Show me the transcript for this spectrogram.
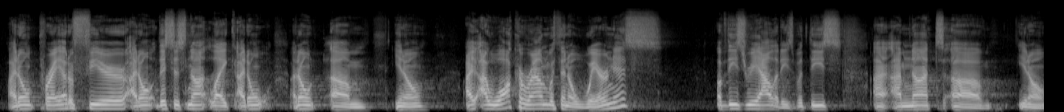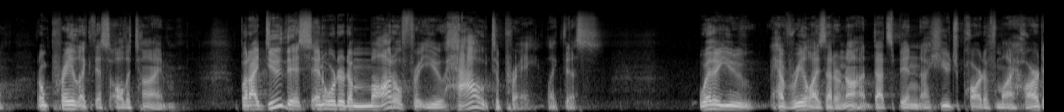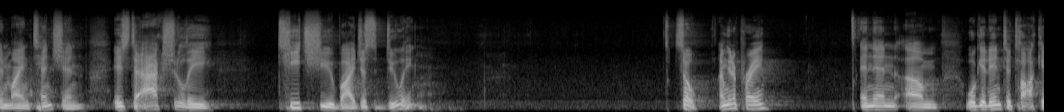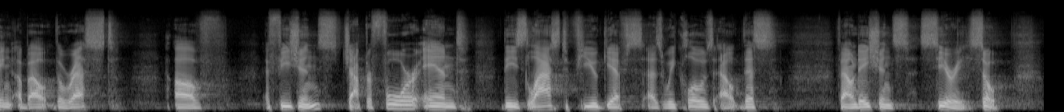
I don't pray out of fear. I don't, this is not like, I don't, I don't, um, you know, I, I, walk around with an awareness of these realities, but these, I, am not, um, you know, I don't pray like this all the time. But I do this in order to model for you how to pray like this. Whether you have realized that or not, that's been a huge part of my heart and my intention is to actually teach you by just doing. So I'm going to pray, and then um, we'll get into talking about the rest of Ephesians chapter 4 and these last few gifts as we close out this Foundations series. So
